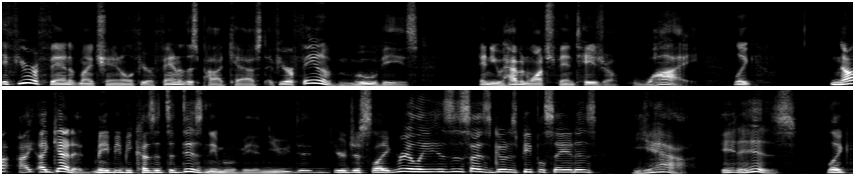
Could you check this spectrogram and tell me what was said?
if you're a fan of my channel, if you're a fan of this podcast, if you're a fan of movies and you haven't watched Fantasia, why? Like, not I, I get it maybe because it's a disney movie and you you're just like really is this as good as people say it is yeah it is like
